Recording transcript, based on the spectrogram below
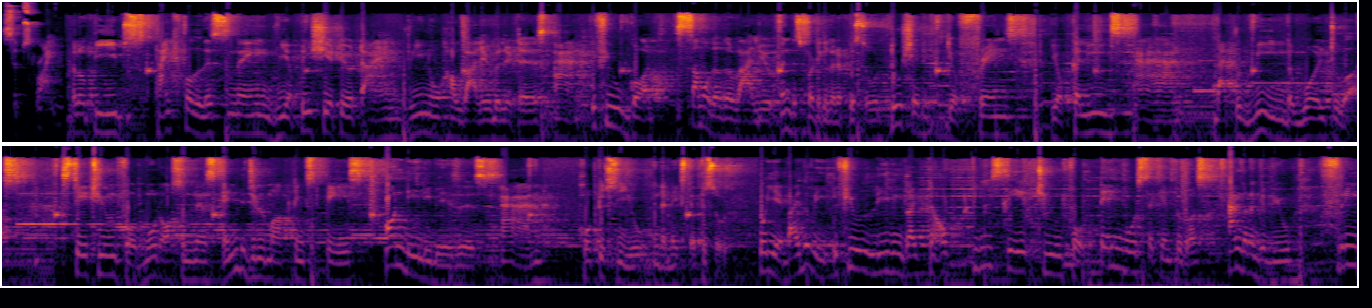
subscribe. Hello, peeps. Thank you for listening. We appreciate your time. We know how valuable it is. And if you got some of the other value in this particular episode, do share it with your friends, your colleagues, and that would mean the world to us. Stay tuned for more awesomeness in digital marketing space on daily basis and hope to see you in the next episode. Oh yeah, by the way, if you're leaving right now, please stay tuned for 10 more seconds because I'm gonna give you free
